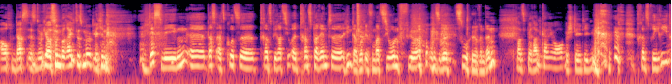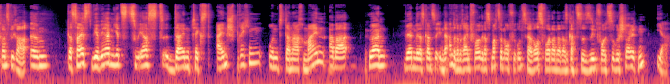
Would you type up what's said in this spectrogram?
Auch das ist durchaus im Bereich des Möglichen. Deswegen äh, das als kurze Transpiration, äh, transparente Hintergrundinformation für unsere Zuhörenden. Transparent kann ich aber auch bestätigen. Transpiri, Transpira. Ähm, das heißt, wir werden jetzt zuerst deinen Text einsprechen und danach meinen, aber hören werden wir das Ganze in der anderen Reihenfolge. Das macht es dann auch für uns herausfordernder, das Ganze sinnvoll zu gestalten. Ja,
